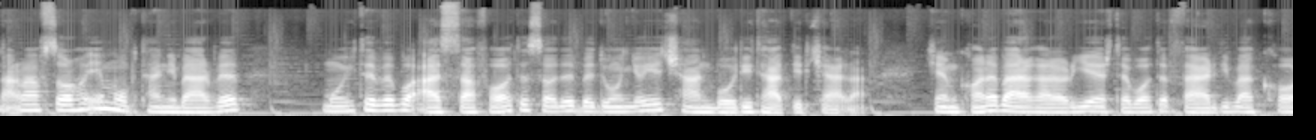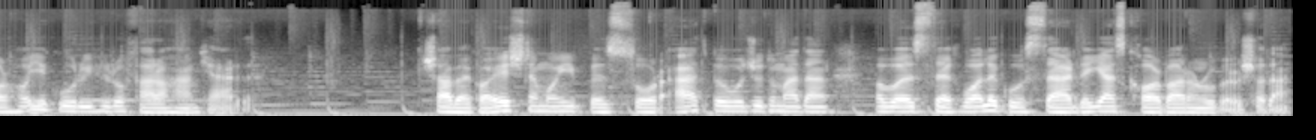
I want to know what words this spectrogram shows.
نرم افزارهای مبتنی بر وب محیط وب و از صفحات ساده به دنیای چند بعدی تبدیل کردن. که امکان برقراری ارتباط فردی و کارهای گروهی رو فراهم کرده. شبکه های اجتماعی به سرعت به وجود اومدن و با استقبال گسترده ای از کاربران روبرو شدن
